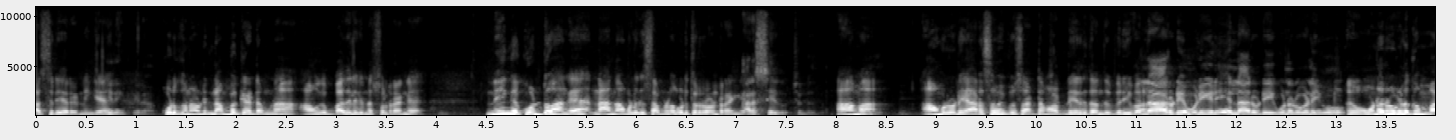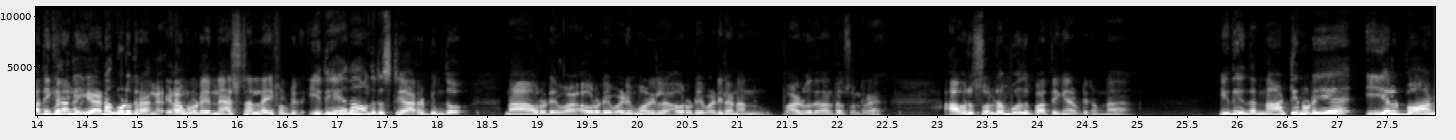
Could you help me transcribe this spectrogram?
ஆசிரியரை நீங்கள் கொடுக்கணும் அப்படி நம்ம கேட்டோம்னா அவங்க பதிலுக்கு என்ன சொல்கிறாங்க நீங்கள் கொண்டு வாங்க நாங்கள் அவங்களுக்கு சம்பளம் கொடுத்துட்றோன்றாங்க அரசே சொல்லுது. ஆமாம் அவங்களுடைய அரசமைப்பு சட்டம் அப்படி இருக்குது அந்த விரிவா. எல்லாருடைய மொழிகளையும் எல்லாருடைய உணர்வுகளையும் உணர்வுகளுக்கும் மதிக்கிறாங்க இடம் கொடுக்குறாங்க. அவங்களுடைய நேஷனல் லைஃப் அப்படி இதே தான் வந்துட்டு ஸ்ரீ அரபிந்தோ நான் அவருடைய அவருடைய வழிமுறையில் அவருடைய வழியில் நான் வாழ்வதனால தான் சொல்கிறேன் அவர் சொல்லும்போது பார்த்தீங்க அப்படின்னம்னா இது இந்த நாட்டினுடைய இயல்பான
